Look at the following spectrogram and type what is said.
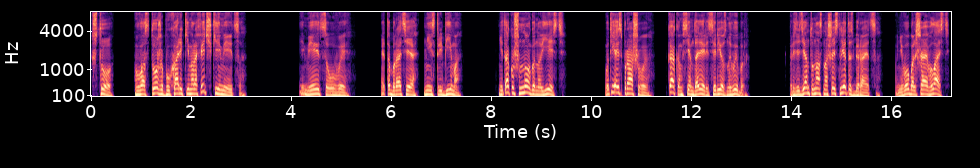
Что, у вас тоже бухарики и марафетчики имеются? Имеются, увы. Это, братья, неистребимо. Не так уж много, но есть. Вот я и спрашиваю, как им всем доверить серьезный выбор? Президент у нас на 6 лет избирается. У него большая власть.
